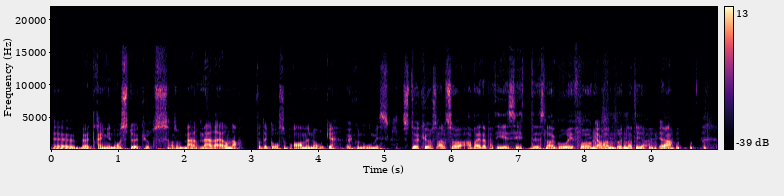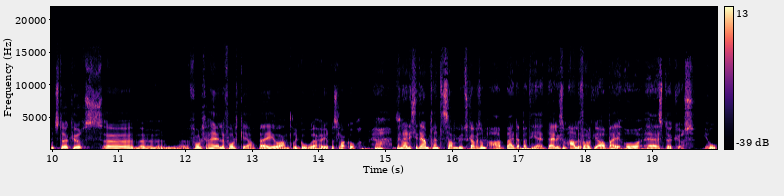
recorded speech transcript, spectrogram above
eh, vi trenger nå stø kurs. Altså mer, mer Erna. For det går så bra med Norge økonomisk. Stø kurs, altså Arbeiderpartiet sitt slagord fra Johan Brundtland-tida. Ja. Stø kurs, øh, folk, hele folket i arbeid og andre gode Høyre-slagord. Ja, men er det ikke det omtrent det samme budskapet som Arbeiderpartiet? Det er liksom alle folk i arbeid og øh, stø kurs. Jo,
